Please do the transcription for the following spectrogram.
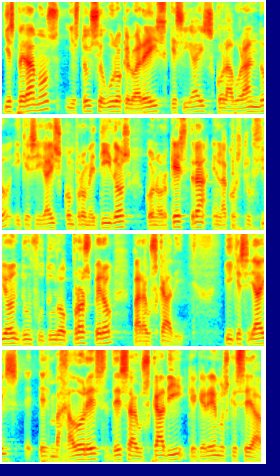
Y esperamos, y estoy seguro que lo haréis, que sigáis colaborando y que sigáis comprometidos con Orquestra en la construcción de un futuro próspero para Euskadi. Y que seáis embajadores de esa Euskadi que queremos que sea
